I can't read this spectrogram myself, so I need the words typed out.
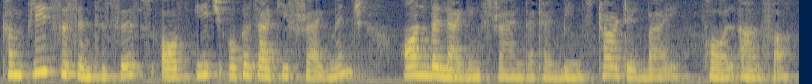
completes the synthesis of each Okazaki fragment on the lagging strand that had been started by Pol alpha.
